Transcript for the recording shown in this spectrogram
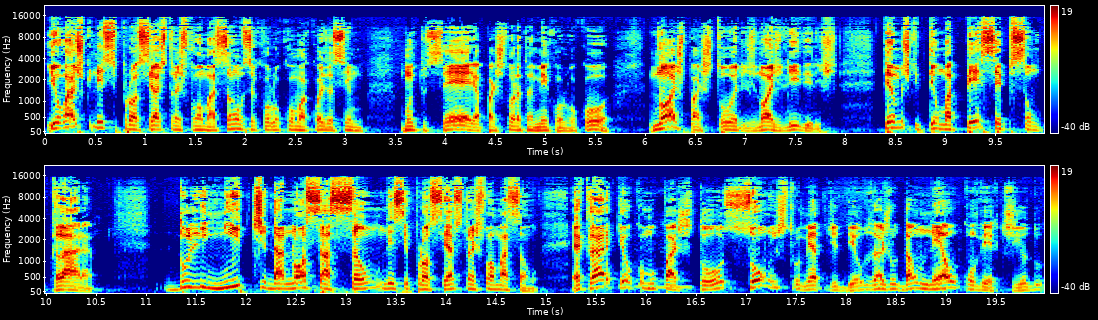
E eu acho que nesse processo de transformação, você colocou uma coisa assim muito séria, a pastora também colocou. Nós pastores, nós líderes, temos que ter uma percepção clara do limite da nossa ação nesse processo de transformação. É claro que eu, como pastor, sou um instrumento de Deus a ajudar um neoconvertido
